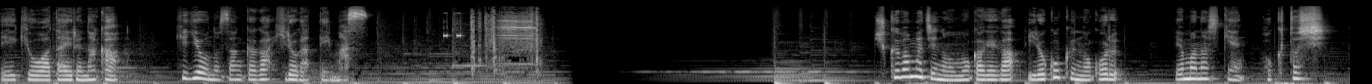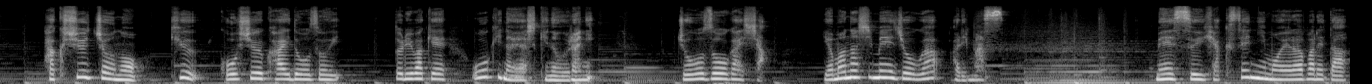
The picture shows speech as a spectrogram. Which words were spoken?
影響を与える中、企業の参加が広がっています。宿場町の面影が色濃く残る山梨県北杜市白州町の旧甲州街道沿い、とりわけ大きな屋敷の裏に醸造会社山梨名城があります。名水百選にも選ばれた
